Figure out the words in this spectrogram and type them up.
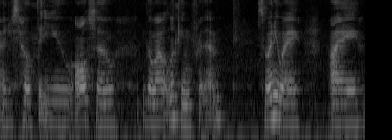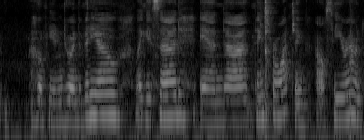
I just hope that you also go out looking for them. So anyway, I hope you enjoyed the video, like I said, and uh, thanks for watching. I'll see you around.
